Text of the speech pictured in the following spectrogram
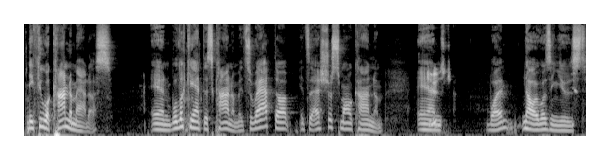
they threw a condom at us and we're looking at this condom. It's wrapped up. It's an extra small condom, and Used? what? No, it wasn't used.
